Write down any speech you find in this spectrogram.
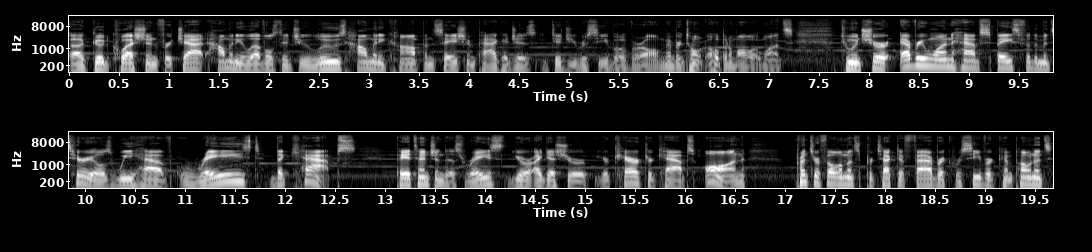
a, good question for chat. How many levels did you lose? How many compensation packages did you receive overall? Remember, don't open them all at once. To ensure everyone have space for the materials, we have raised the caps. Pay attention to this. Raise your, I guess, your, your character caps on printer filaments, protective fabric, receiver components,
